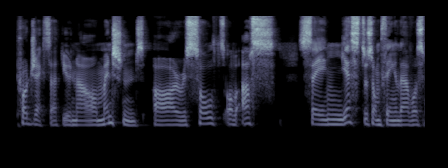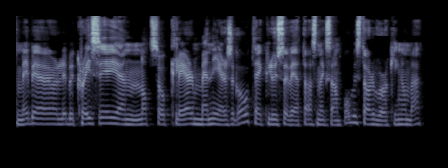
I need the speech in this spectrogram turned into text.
projects that you now mentioned are results of us saying yes to something that was maybe a little bit crazy and not so clear many years ago. Take Lysoveta as an example. We started working on that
